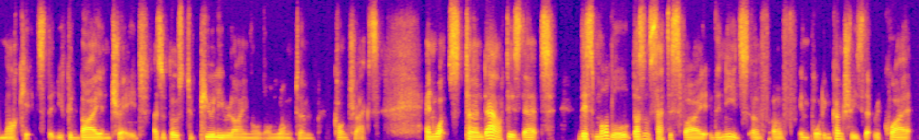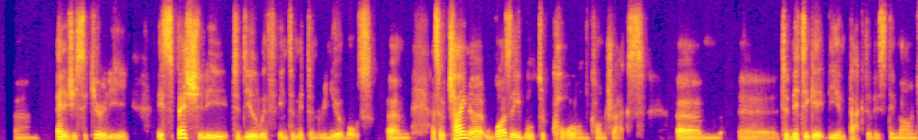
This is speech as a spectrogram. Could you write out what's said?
market that you could buy and trade as opposed to purely relying on, on long-term contracts. And what's turned out is that this model doesn't satisfy the needs of, of importing countries that require um, energy security, especially to deal with intermittent renewables. Um, and so China was able to call on contracts um, to mitigate the impact of its demand,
